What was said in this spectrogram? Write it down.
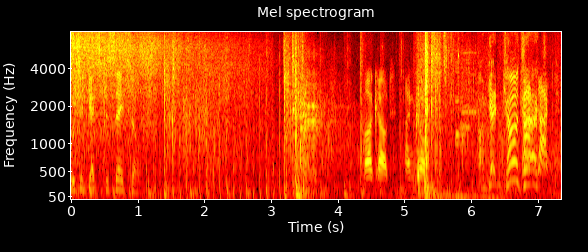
We should get to the safe zone. Mark out. I'm going. I'm getting contact! Contact!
